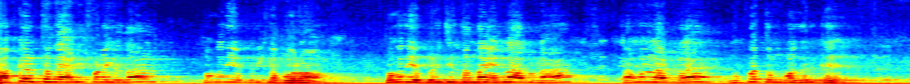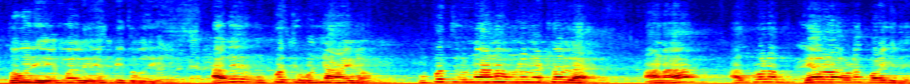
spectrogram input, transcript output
மக்கள் தொகை அடிப்படையில் தான் தொகுதியை பிரிக்க போகிறோம் தொகுதியை பிரித்து தந்தால் என்ன ஆகும்னா தமிழ்நாட்டில் முப்பத்தொம்போது இருக்கு. தொகுதி எம்எல்ஏ எம்பி தொகுதி. அது முப்பத்தி ஒன்று ஆயிடும். முப்பத்தி ஒன்று ஆனால் ஒன்றும் நட்டம் இல்லை. ஆனால் அதுபோல் கேரளாவோட குறையுது.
